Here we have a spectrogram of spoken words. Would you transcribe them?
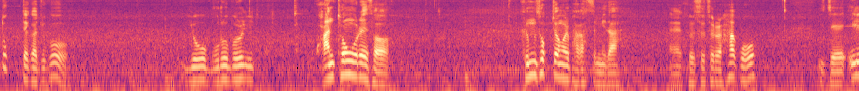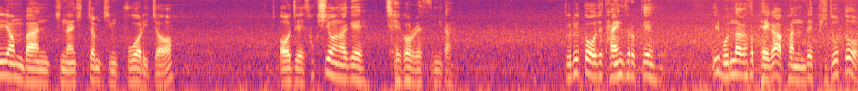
뚝 돼가지고 요 무릎을 관통을 해서 금속정을 박았습니다. 예, 그 수술을 하고 이제 1년 반 지난 시점 지금 9월이죠. 어제 속 시원하게 제거를 했습니다. 그리고 또 어제 다행스럽게 일 못 나가서 배가 아팠는데 비도 또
